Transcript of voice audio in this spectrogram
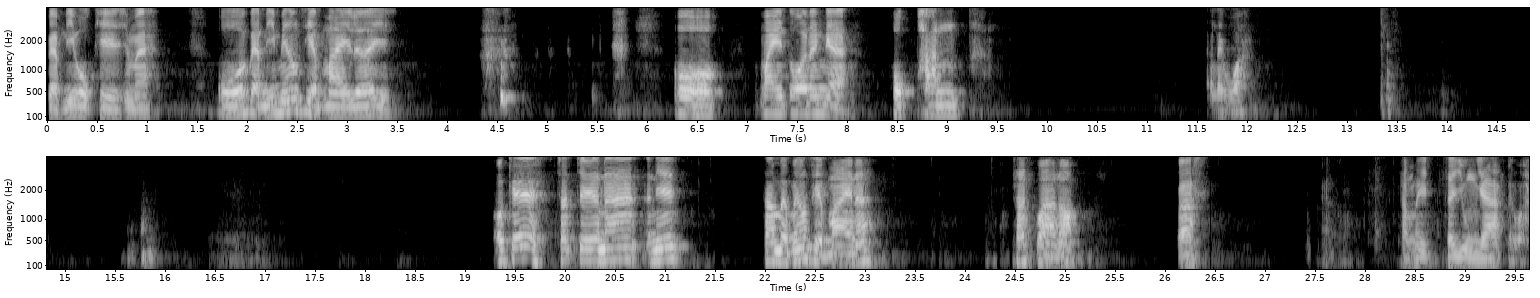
แบบนี้โอเคใช่ไหมโอ้แบบนี้ไม่ต้องเสียบไมค์เลย โอ้ไมค์ตัวหนึ่งเนี่ยหกพันอะไรวะ โอเค ชัดเจนนะ อันนี้ทำแบบไม่ต้องเสียบไม้นะ ชัดกว่าเนาะไปทำให้ซะยุ่งยากเลยว่ะ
